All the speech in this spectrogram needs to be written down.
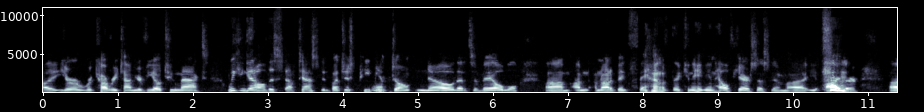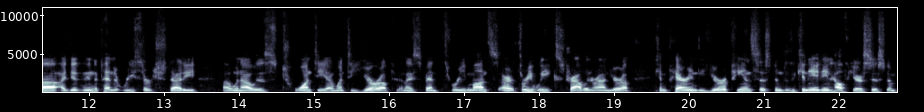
uh, your recovery time, your VO2 max? We can get all this stuff tested, but just people yeah. don't know that it's available. Um, I'm, I'm not a big fan of the Canadian healthcare system uh, either. uh, I did an independent research study uh, when I was 20. I went to Europe and I spent three months or three weeks traveling around Europe comparing the European system to the Canadian healthcare system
